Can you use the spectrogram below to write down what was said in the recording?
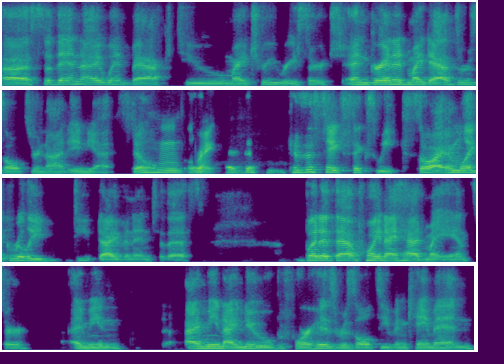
uh so then I went back to my tree research. And granted, my dad's results are not in yet still. Mhm, right. Because this takes six weeks. So I'm like really deep diving into this. But at that point I had my answer. I mean, I mean, I knew before his results even came in,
